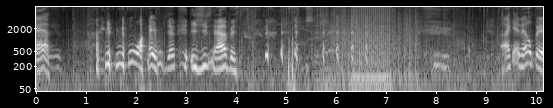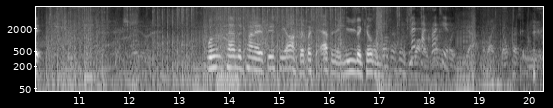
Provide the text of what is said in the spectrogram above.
F. I don't know why F. It just happens. I can't help it. Most of the time they're trying to finish me off, so I push F and it usually kills them. Sometimes when you Med pack right here. Yeah, but like, don't it immediately.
